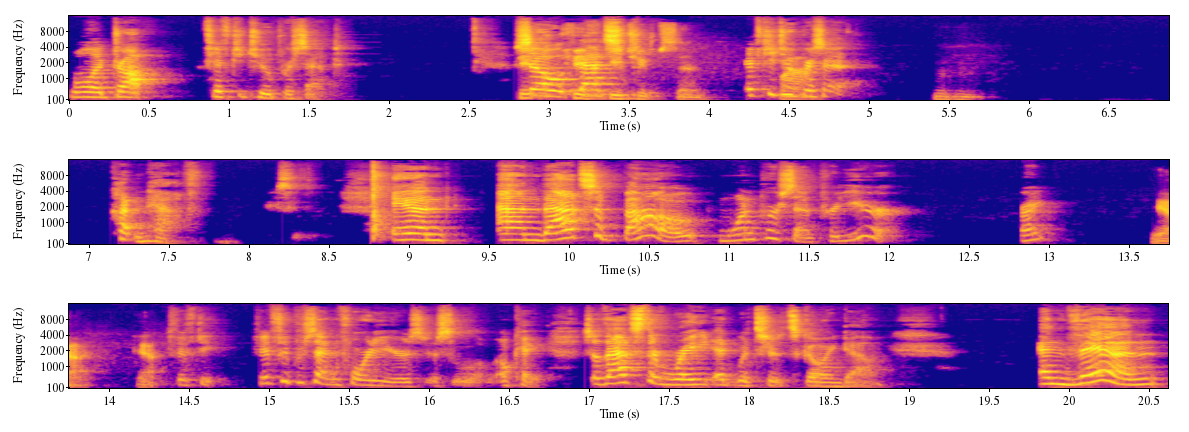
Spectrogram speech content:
well, it dropped 52%. So 52%. that's 52%. 52%. Wow. Mm-hmm. Cut in half. And and that's about 1% per year, right? Yeah. Yeah. 50 50% in 40 years just a little. Okay. So that's the rate at which it's going down. And then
